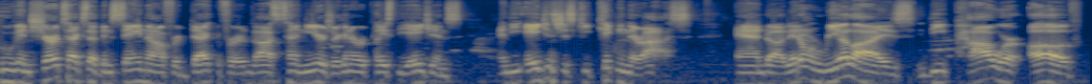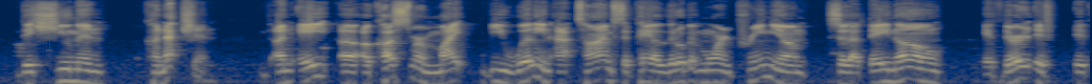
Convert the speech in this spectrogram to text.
who insurtechs have been saying now for dec- for the last 10 years are going to replace the agents and the agents just keep kicking their ass. And uh, they don't realize the power of the human connection. An a, a customer might be willing at times to pay a little bit more in premium so that they know if they're if if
